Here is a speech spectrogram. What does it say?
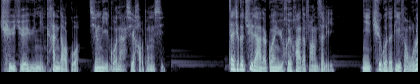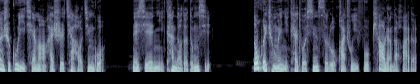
取决于你看到过、经历过哪些好东西。在这个巨大的关于绘画的房子里。你去过的地方，无论是故意前往还是恰好经过，那些你看到的东西，都会成为你开拓新思路、画出一幅漂亮的画的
